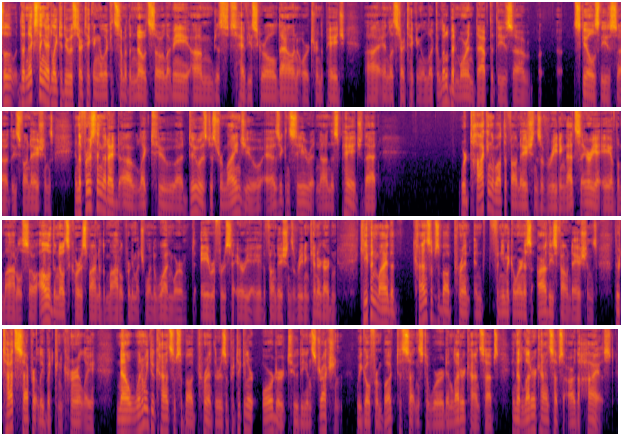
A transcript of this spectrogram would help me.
So the next thing I'd like to do is start taking a look at some of the notes. So let me um, just have you scroll down or turn the page, uh, and let's start taking a look a little bit more in depth at these uh, skills, these uh, these foundations. And the first thing that I'd uh, like to uh, do is just remind you, as you can see written on this page, that we're talking about the foundations of reading. That's area A of the model. So all of the notes correspond to the model pretty much one to one, where A refers to area A, the foundations of reading kindergarten. Keep in mind that concepts about print and phonemic awareness are these foundations. They're taught separately but concurrently. Now, when we do concepts about print, there is a particular order to the instruction. We go from book to sentence to word and letter concepts, and that letter concepts are the highest.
